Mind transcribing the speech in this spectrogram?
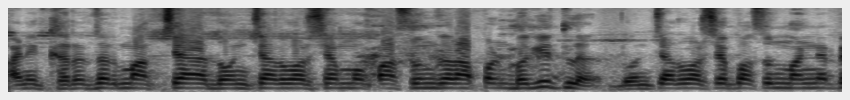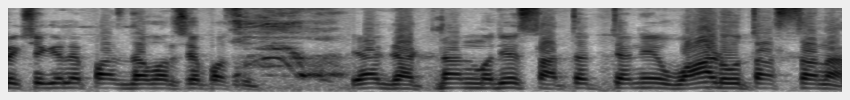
आणि खरं तर मागच्या दोन चार वर्षापासून जर आपण बघितलं दोन चार वर्षापासून म्हणण्यापेक्षा गेल्या पाच दहा वर्षापासून या घटनांमध्ये सातत्याने वाढ होत असताना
